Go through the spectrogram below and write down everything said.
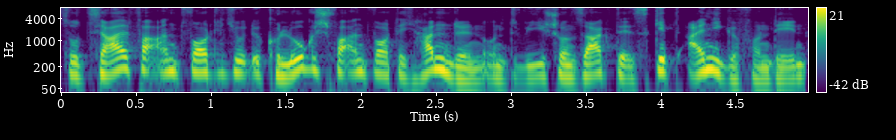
sozial verantwortlich und ökologisch verantwortlich handeln, und wie ich schon sagte, es gibt einige von denen,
